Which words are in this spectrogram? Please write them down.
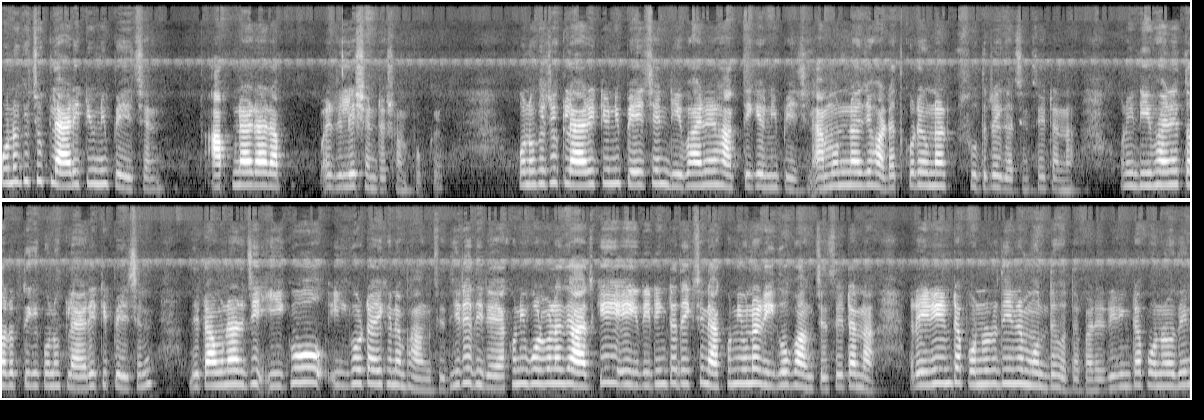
কোনো কিছু ক্ল্যারিটি উনি পেয়েছেন। আপনার আর রিলেশনটা সম্পর্কে। কোনো কিছু ক্ল্যারিটি উনি পেয়েছেন ডিভাইনের হাত থেকে উনি পেয়েছেন। এমন নয় যে হঠাৎ করে ওনার সুধরে গেছেন, সেটা না। উনি ডিভাইনের তরফ থেকে কোনো ক্ল্যারিটি পেয়েছেন, যেটা ওনার যে ইগো ইগোটা এখানে ভাঙছে। ধীরে ধীরে, এখনই বলব না যে আজকেই এই রিডিংটা দেখছেন, এখনই ওনার ইগো ভাঙছে, সেটা না। রিডিংটা পনেরো দিনের মধ্যে হতে পারে। রিডিংটা পনেরো দিন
